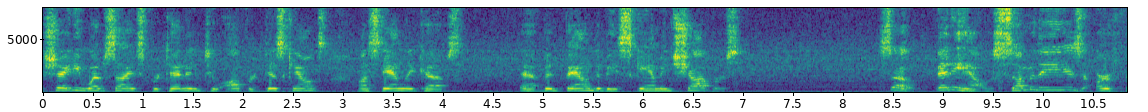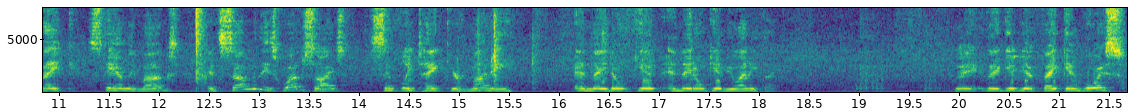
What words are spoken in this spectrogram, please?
Shady websites pretending to offer discounts on Stanley Cups have been found to be scamming shoppers. So, anyhow, some of these are fake Stanley mugs, and some of these websites simply take your money and they don't give and they don't give you anything. They they give you a fake invoice,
